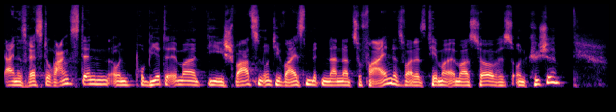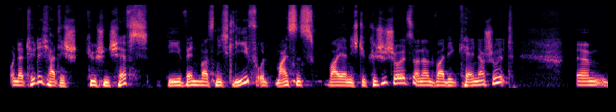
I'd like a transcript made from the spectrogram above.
eines Restaurants denn und probierte immer die Schwarzen und die Weißen miteinander zu vereinen. Das war das Thema immer Service und Küche. Und natürlich hatte ich Küchenchefs, die, wenn was nicht lief, und meistens war ja nicht die Küche schuld, sondern war die Kellner schuld ähm,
